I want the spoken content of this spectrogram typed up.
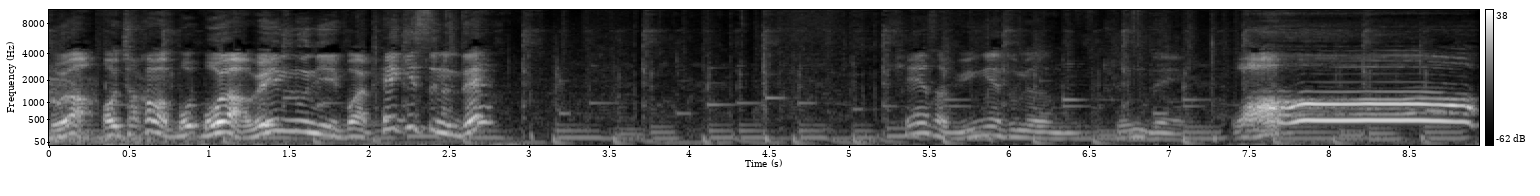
뭐야 어 잠깐만 뭐, 뭐야 웨인 룬이 뭐야 패기 쓰는데? 케에서 윙에 두면 좋은데 와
